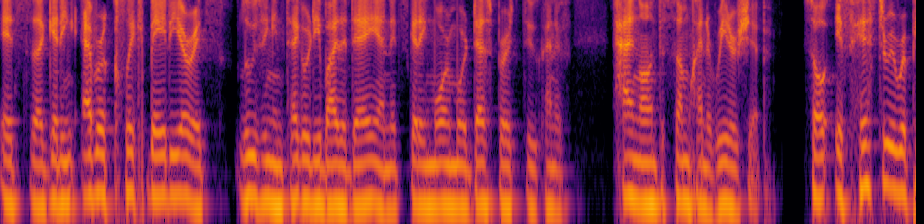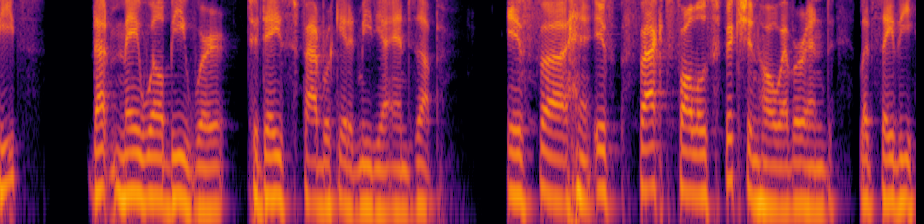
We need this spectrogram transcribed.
It's uh, getting ever clickbaitier. It's losing integrity by the day, and it's getting more and more desperate to kind of hang on to some kind of readership. So, if history repeats, that may well be where today's fabricated media ends up. If uh, if fact follows fiction, however, and let's say the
